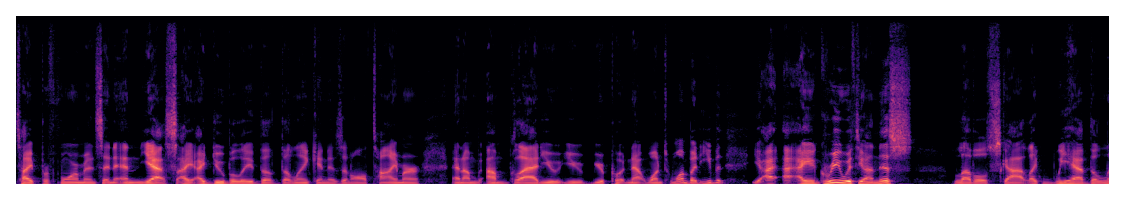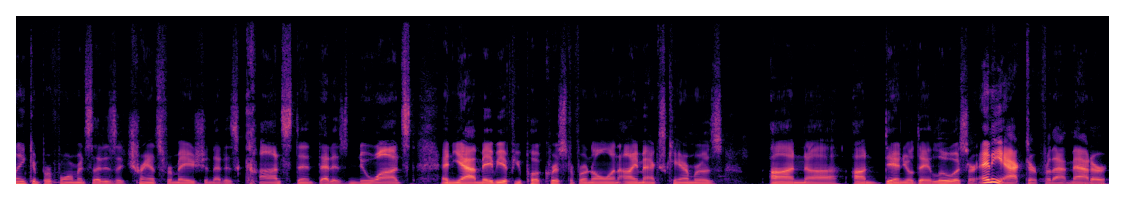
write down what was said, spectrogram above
type performance. And and yes, I, I do believe the the Lincoln is an all timer, and I'm I'm glad you you you're putting that one to one. But even I I agree with you on this level, Scott. Like we have the Lincoln performance that is a transformation, that is constant, that is nuanced. And yeah, maybe if you put Christopher Nolan IMAX cameras on uh, on Daniel Day Lewis or any actor for that matter,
